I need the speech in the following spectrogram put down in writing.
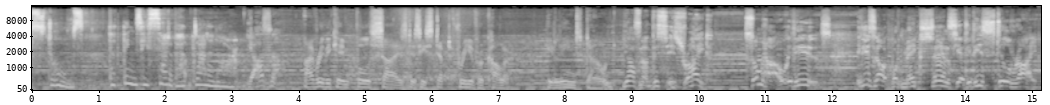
Storms, the things he said about Dalinar. Jasnah. Ivory became full sized as he stepped free of her collar. He leaned down. Jasnah, this is right. Somehow it is. It is not what makes sense, yet it is still right.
